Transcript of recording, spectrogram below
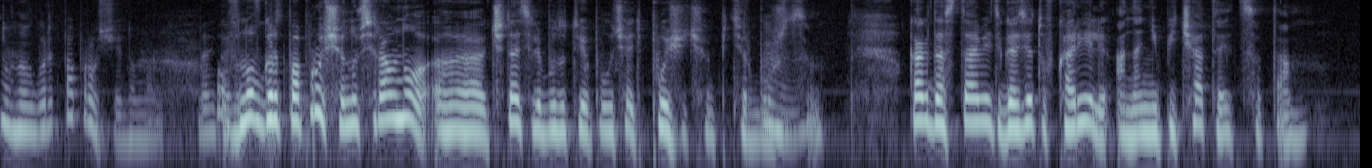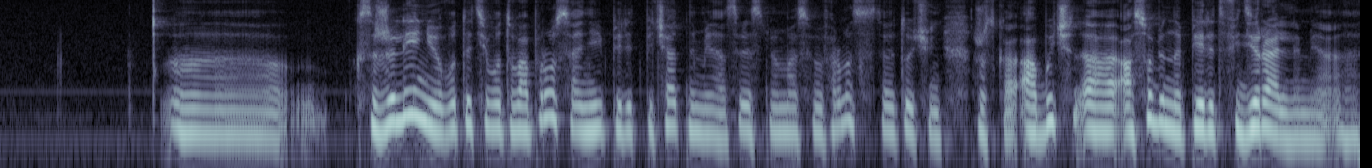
Ну, в Новгород попроще, я думаю. В Новгород попроще, но все равно э, читатели будут ее получать позже, чем петербуржцы. Угу. Как доставить газету в Карелию? Она не печатается там. Э, к сожалению, вот эти вот вопросы, они перед печатными средствами массовой информации стоят очень жестко. Обычно, а, особенно перед федеральными э,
